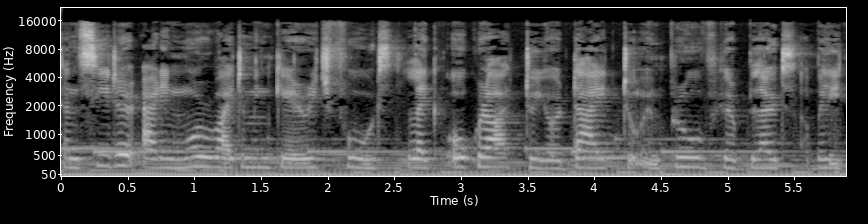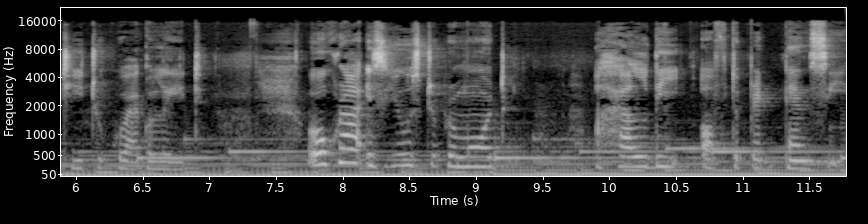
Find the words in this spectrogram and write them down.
Consider adding more vitamin K rich foods like okra to your diet to improve your blood's ability to coagulate. Okra is used to promote a healthy of the pregnancy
